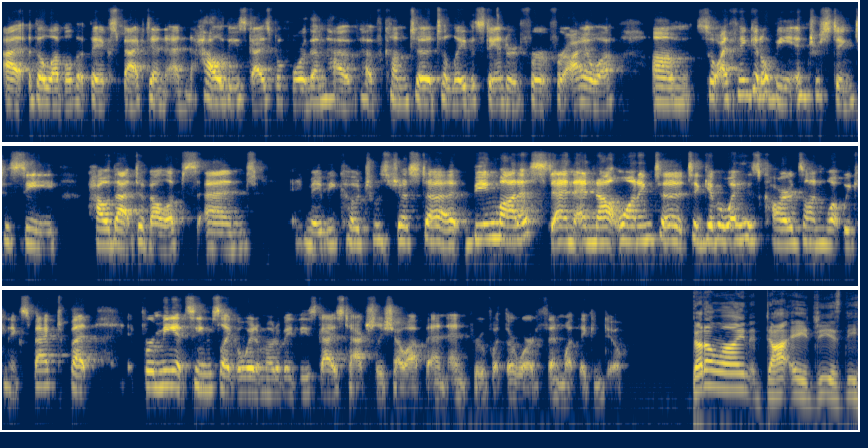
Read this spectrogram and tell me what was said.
at the level that they expect and and how these guys before them have have come to to lay the standard for for Iowa. Um, so I think it'll be interesting to see how that develops and maybe coach was just uh, being modest and and not wanting to to give away his cards on what we can expect but for me, it seems like a way to motivate these guys to actually show up and, and prove what they're worth and what they can do. BetOnline.ag is the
